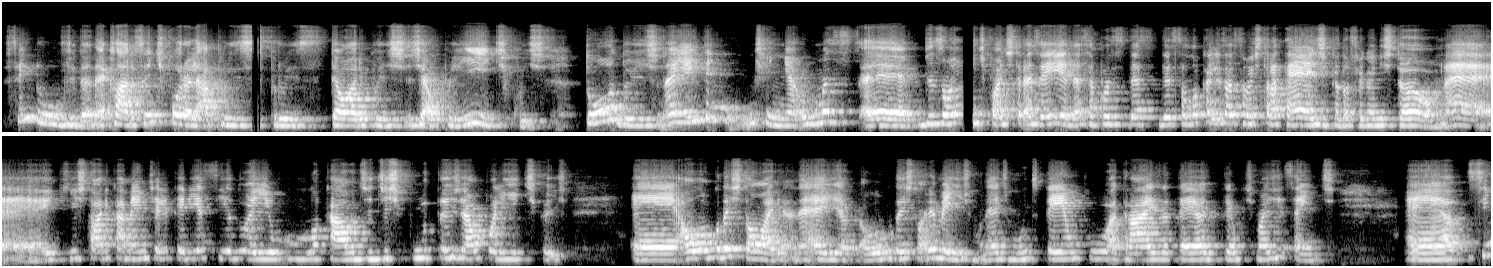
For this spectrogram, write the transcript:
Sem dúvida, né? Claro, se a gente for olhar para os teóricos geopolíticos, todos, né? E aí tem, enfim, algumas é, visões que a gente pode trazer dessa, dessa localização estratégica do Afeganistão, né? E que historicamente ele teria sido aí um local de disputas geopolíticas é, ao longo da história, né? E ao longo da história mesmo, né? De muito tempo atrás até tempos mais recentes. É, sim,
